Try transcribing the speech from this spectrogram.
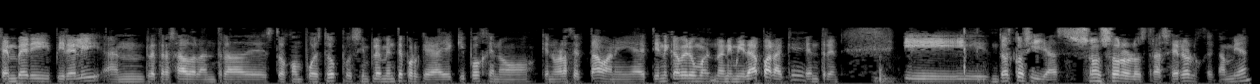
Henber y Pirelli han retrasado la entrada de estos compuestos pues simplemente porque hay equipos que no que no lo aceptaban y eh, tiene que haber unanimidad para que entren y dos cosillas son solo los traseros los que cambian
